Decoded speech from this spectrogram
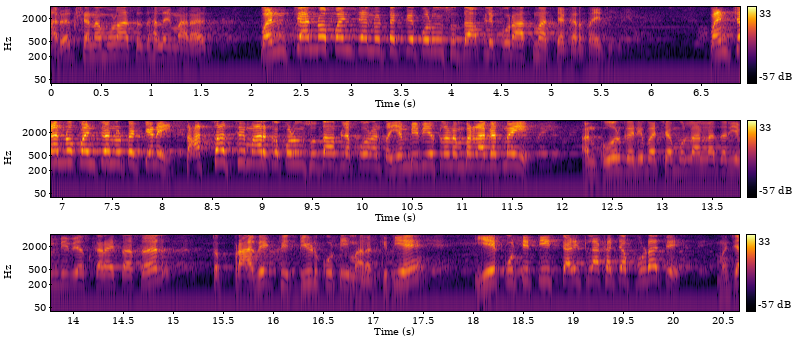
आरक्षणामुळे असं झालंय महाराज पंच्याण्णव पंच्याण्णव टक्के पडून सुद्धा आपले पोर आत्महत्या करता येते. पंच्याण्णव पंच्याण्णव टक्के नाही सात सातशे मार्क पडून सुद्धा आपल्या पोरांचा एमबीबीएस ला नंबर लागत नाही. आणि गोरगरिबाच्या मुलांना जर एमबीबीएस करायचं असेल तर प्रायव्हेट फी दीड कोटी महाराज. किती आहे? एक कोटी तीस चाळीस लाखाच्या पुढाचे म्हणजे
